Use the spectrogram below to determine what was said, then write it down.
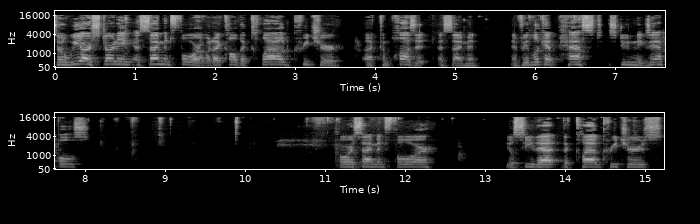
So we are starting assignment four, what I call the cloud creature uh, composite assignment. And if we look at past student examples for assignment four, you'll see that the cloud creatures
